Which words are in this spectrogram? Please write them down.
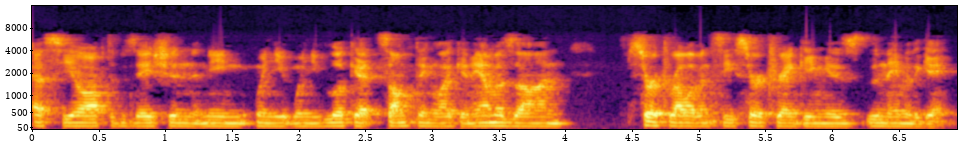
SEO optimization. I mean, when you when you look at something like an Amazon, search relevancy, search ranking is the name of the game.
